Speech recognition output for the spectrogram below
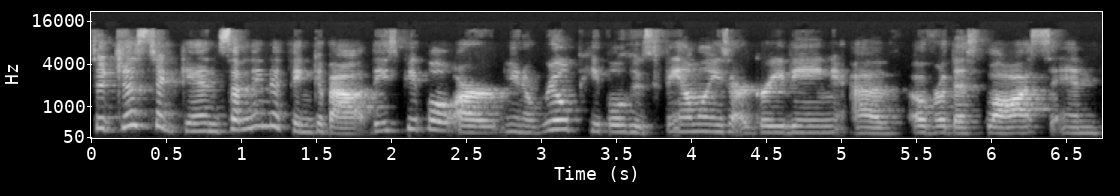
so just again something to think about. These people are you know real people whose families are grieving of over this loss and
